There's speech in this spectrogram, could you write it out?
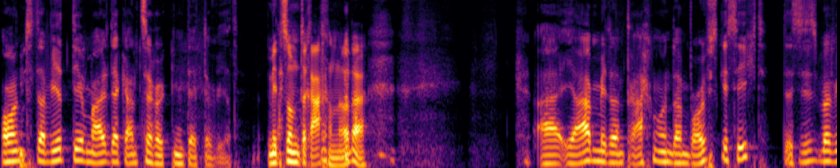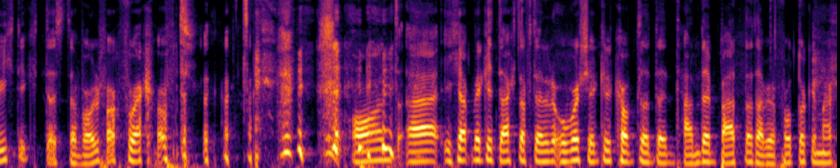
und da wird dir mal der ganze Rücken tätowiert. Mit so einem Drachen, oder? Äh, ja, mit einem Drachen und einem Wolfsgesicht. Das ist mir wichtig, dass der Wolf auch vorkommt. und äh, ich habe mir gedacht, auf deinen Oberschenkel kommt da dein Tandempartner, da habe ich ein Foto gemacht,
